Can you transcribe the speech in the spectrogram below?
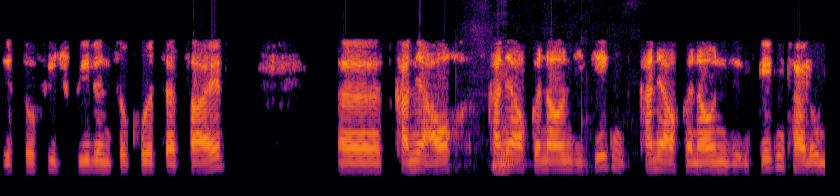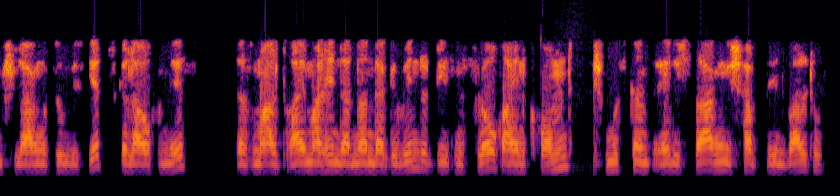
jetzt so viel Spiele in so kurzer Zeit? Äh, es kann ja auch, kann ja auch genau in die Gegend, kann ja auch genau ins Gegenteil umschlagen, so wie es jetzt gelaufen ist, dass man halt dreimal hintereinander gewinnt und diesen Flow reinkommt. Ich muss ganz ehrlich sagen, ich habe den Waldhof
